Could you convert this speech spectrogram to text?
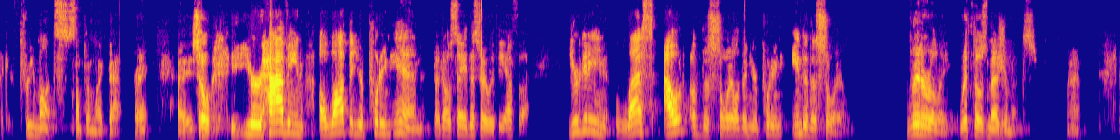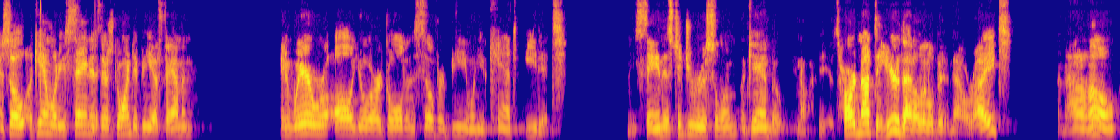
like three months, something like that, right? Uh, so you're having a lot that you're putting in, but I'll say this way with the ephah, you're getting less out of the soil than you're putting into the soil, literally with those measurements, right? And so again, what he's saying is there's going to be a famine. And where will all your gold and silver be when you can't eat it? And he's saying this to Jerusalem again, but you know it's hard not to hear that a little bit now, right? And I don't know.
